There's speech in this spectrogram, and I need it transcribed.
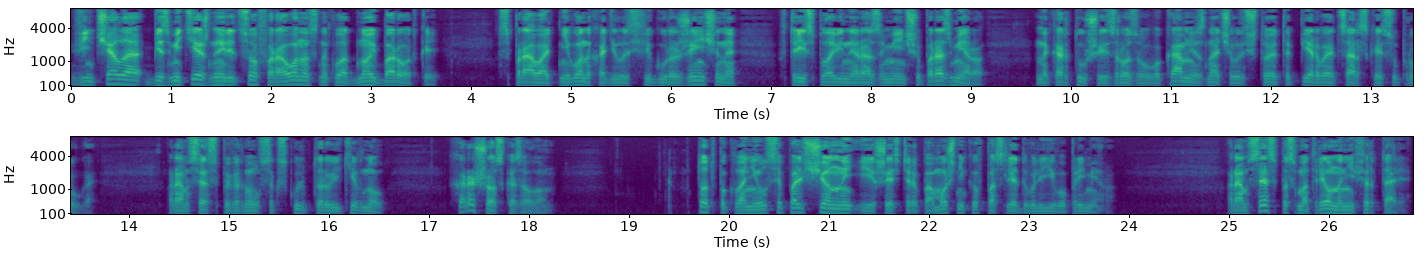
венчало безмятежное лицо фараона с накладной бородкой. Справа от него находилась фигура женщины в три с половиной раза меньше по размеру. На картуше из розового камня значилось, что это первая царская супруга. Рамсес повернулся к скульптору и кивнул. «Хорошо», — сказал он. Тот поклонился, польщенный, и шестеро помощников последовали его примеру. Рамсес посмотрел на Нефертари.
